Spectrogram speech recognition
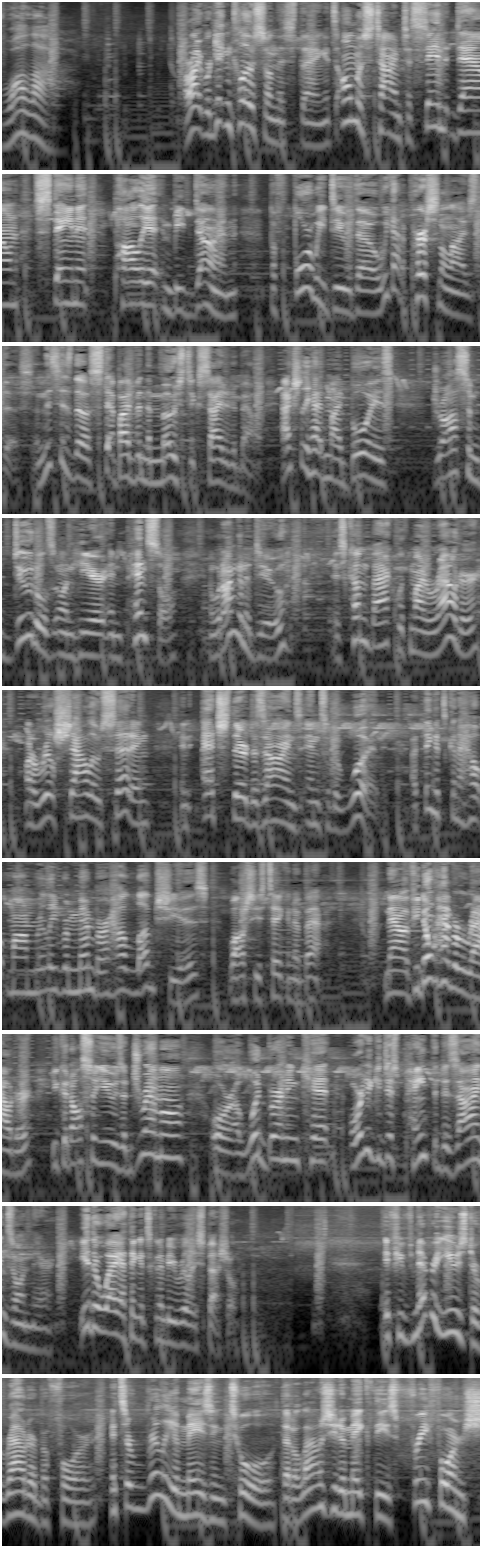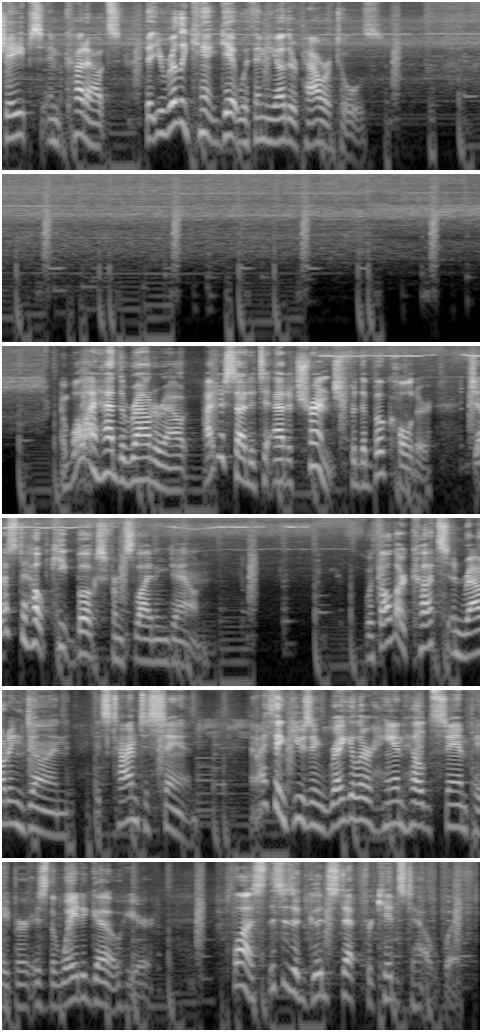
Voila! All right, we're getting close on this thing. It's almost time to sand it down, stain it, poly it, and be done. Before we do though, we gotta personalize this. And this is the step I've been the most excited about. I actually had my boys draw some doodles on here in pencil. And what I'm gonna do is come back with my router on a real shallow setting and etch their designs into the wood. I think it's gonna help mom really remember how loved she is while she's taking a bath. Now, if you don't have a router, you could also use a Dremel or a wood burning kit, or you could just paint the designs on there. Either way, I think it's gonna be really special. If you've never used a router before, it's a really amazing tool that allows you to make these freeform shapes and cutouts that you really can't get with any other power tools. And while I had the router out, I decided to add a trench for the book holder just to help keep books from sliding down. With all our cuts and routing done, it's time to sand, and I think using regular handheld sandpaper is the way to go here. Plus, this is a good step for kids to help with.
